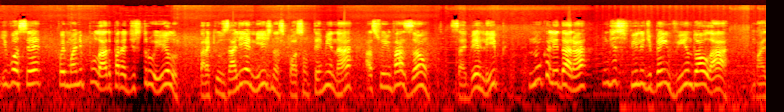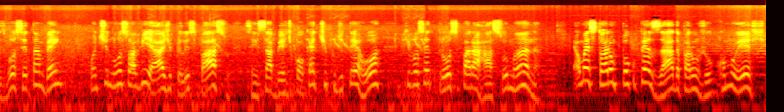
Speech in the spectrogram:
e você foi manipulado para destruí-lo, para que os alienígenas possam terminar a sua invasão. Cyberleap nunca lhe dará um desfile de bem-vindo ao lar, mas você também continua sua viagem pelo espaço sem saber de qualquer tipo de terror que você trouxe para a raça humana. É uma história um pouco pesada para um jogo como este.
